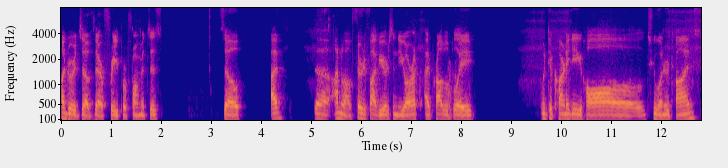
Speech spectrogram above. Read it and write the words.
hundreds of their free performances. So I've, uh, I don't know, 35 years in New York. I probably went to Carnegie Hall 200 times.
